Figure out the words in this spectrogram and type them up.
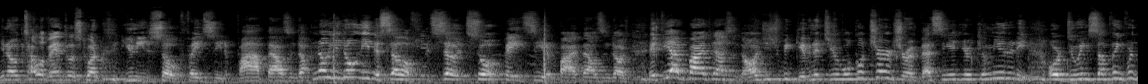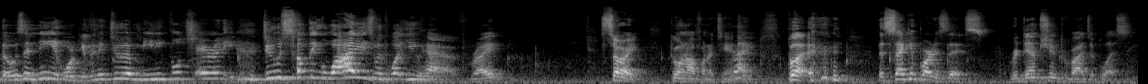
you know, televangelists going, you need to sow a faith seed of $5,000. No, you don't need to sell a, sow, sow a faith seed of $5,000. If you have $5,000, you should be giving it to your local church or investing it in your community or doing something for those in need or giving it to a meaningful charity. Do something wise with what you have, right? Sorry, going off on a tangent. Right. But the second part is this redemption provides a blessing.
